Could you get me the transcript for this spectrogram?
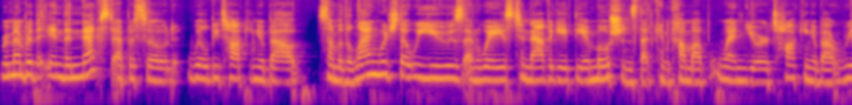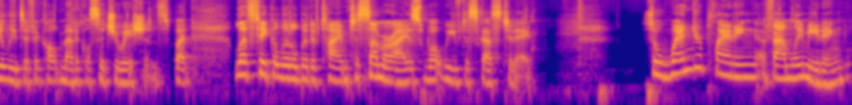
Remember that in the next episode, we'll be talking about some of the language that we use and ways to navigate the emotions that can come up when you're talking about really difficult medical situations. But let's take a little bit of time to summarize what we've discussed today. So, when you're planning a family meeting,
